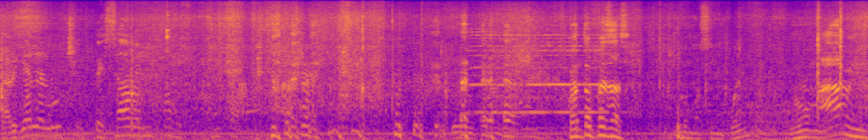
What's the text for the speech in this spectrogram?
cargué a la lucha y pesaba el hijo ¿Cuánto pesas? de como 50. No mames.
